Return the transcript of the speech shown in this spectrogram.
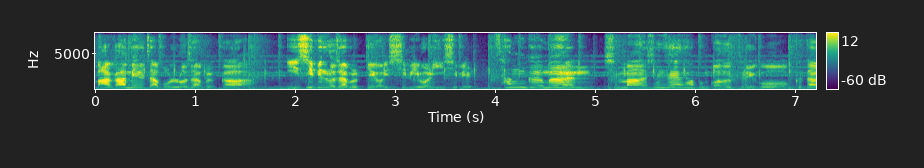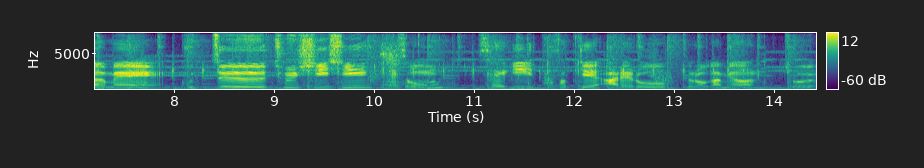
마감일자 뭘로 잡을까? 20일로 잡을게요. 12월 20일. 상금은 10만원 신생 상품권으로 드리고 그 다음에 굿즈 출시 시 배송 색이 5개 아래로 들어가면 좀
